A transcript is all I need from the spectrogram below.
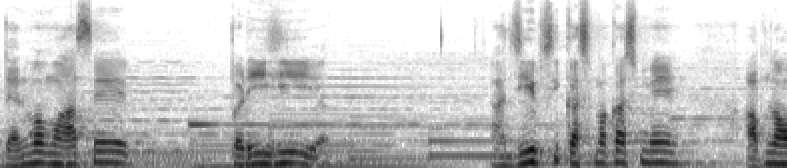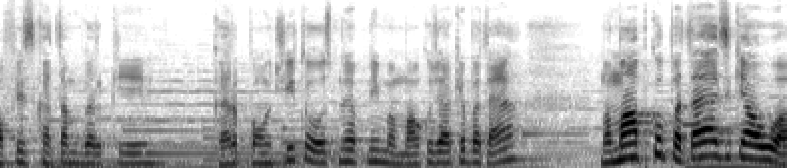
देन वो वहाँ से बड़ी ही अजीब सी कसमकश में अपना ऑफ़िस ख़त्म करके घर पहुँची तो उसने अपनी मम्मा को जाके बताया, मम्मा, आपको पता है आज क्या हुआ?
